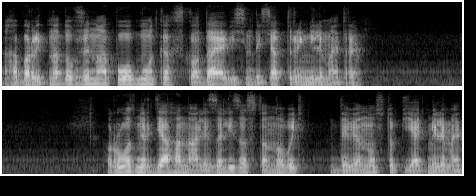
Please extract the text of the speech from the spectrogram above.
Габаритна довжина по обмотках складає 83 мм. Розмір діагоналі заліза становить 95 мм.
